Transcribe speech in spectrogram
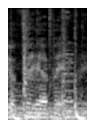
café a ver.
